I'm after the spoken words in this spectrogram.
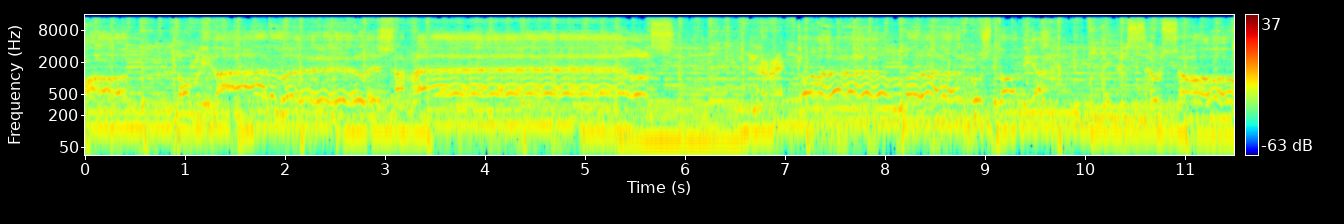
pot oblidar de les arrels reclama la custòdia els seus somnis.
